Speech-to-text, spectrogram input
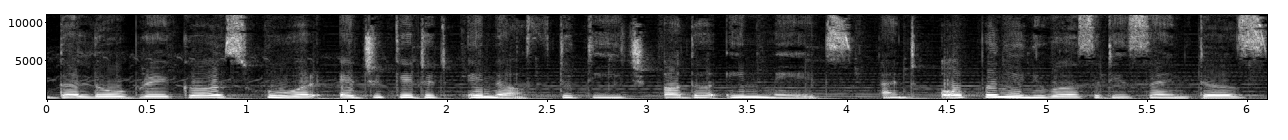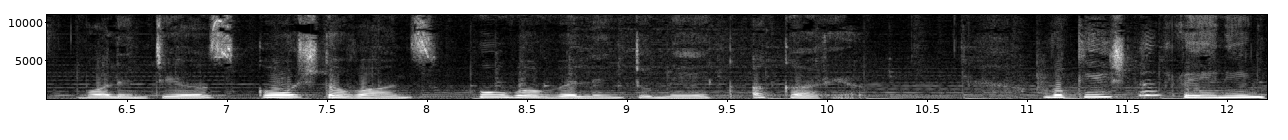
the lawbreakers who were educated enough to teach other inmates and open university centers, volunteers coached the ones who were willing to make a career. Vocational training,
